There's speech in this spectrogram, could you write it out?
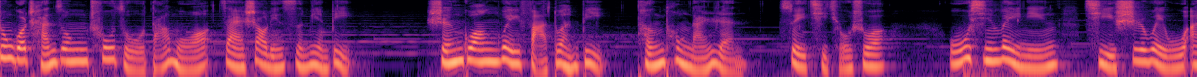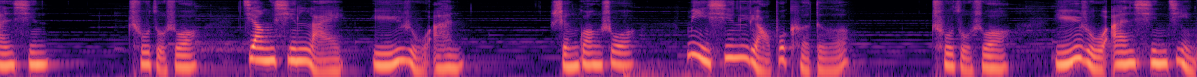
中国禅宗初祖达摩在少林寺面壁，神光为法断臂，疼痛难忍，遂祈求说：“吾心未宁，岂师为吾安心？”初祖说：“将心来，与汝安。”神光说：“密心了不可得。”初祖说：“与汝安心静。”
